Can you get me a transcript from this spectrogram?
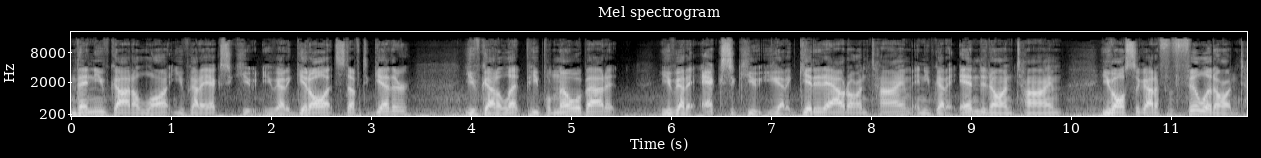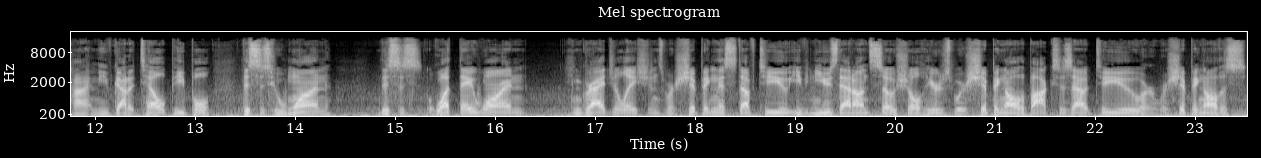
Then you've got a lot, you've got to execute. You've got to get all that stuff together. You've got to let people know about it. You've got to execute. You got to get it out on time and you've got to end it on time. You've also got to fulfill it on time. You've got to tell people this is who won, this is what they won, congratulations, we're shipping this stuff to you. Even use that on social. Here's we're shipping all the boxes out to you, or we're shipping all this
